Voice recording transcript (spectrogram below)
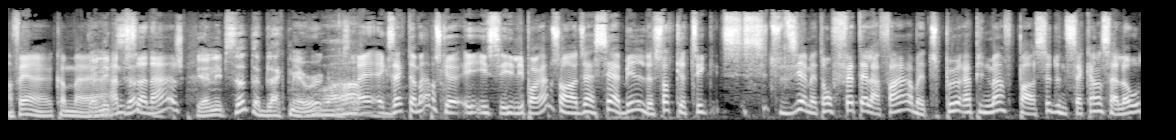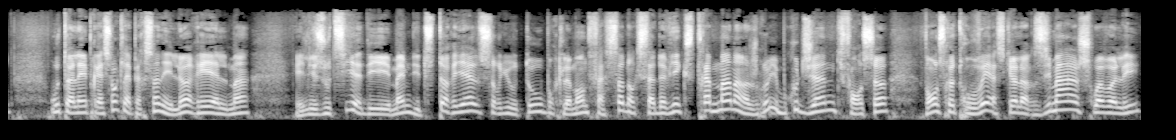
Enfin, comme y a un euh, hameçonnage. Il y a un épisode de Black Mirror comme ça. Ben, exactement, parce que et, les programmes sont rendus assez habiles de sorte que si tu dis, admettons, fais telle affaire, ben, tu peux rapidement passer d'une séquence à l'autre où tu as l'impression que la personne est là réellement. Et les outils, il y a des, même des tutoriels sur YouTube pour que le monde fasse ça. Donc, ça devient extrêmement dangereux. Il y a beaucoup de jeunes qui font ça, vont se retrouver à ce que leurs images soient volées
